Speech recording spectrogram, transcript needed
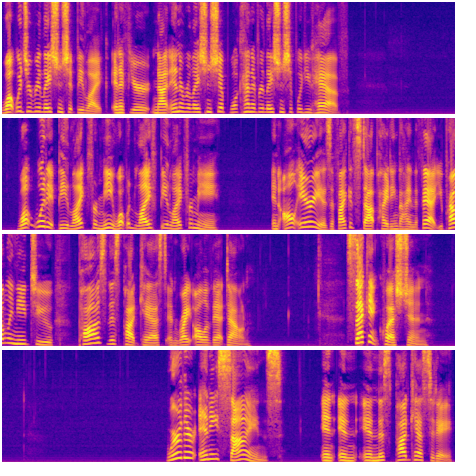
What would your relationship be like? And if you're not in a relationship, what kind of relationship would you have? What would it be like for me? What would life be like for me? In all areas, if I could stop hiding behind the fat, you probably need to pause this podcast and write all of that down. Second question Were there any signs in in in this podcast today.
